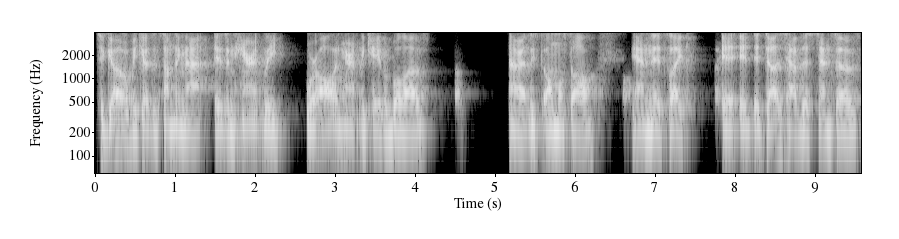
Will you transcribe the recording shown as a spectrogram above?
to go because it's something that is inherently we're all inherently capable of or at least almost all. And it's like, it, it, it does have this sense of,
